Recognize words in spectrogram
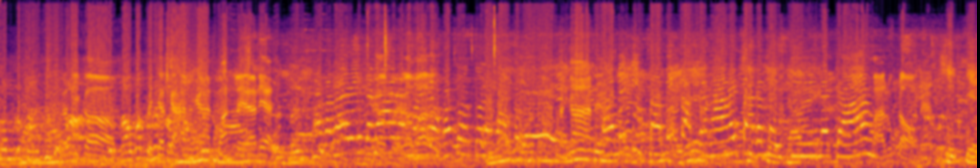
แล้วนี่ก็บรรยากาศงานวัดเลยนะเนี่ยก็เหมือนกับว่าตัวตัวละบาทเลยบรรยากาศไม่ติดตาไม่ตัดนะคะให้ตากันใหม่ทีนะจ๊ะปลาลูกดอกนะสิบเจ็ด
